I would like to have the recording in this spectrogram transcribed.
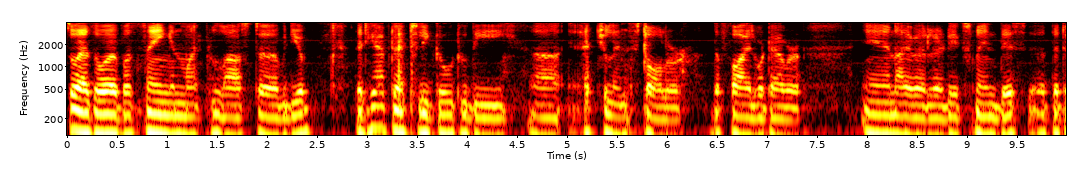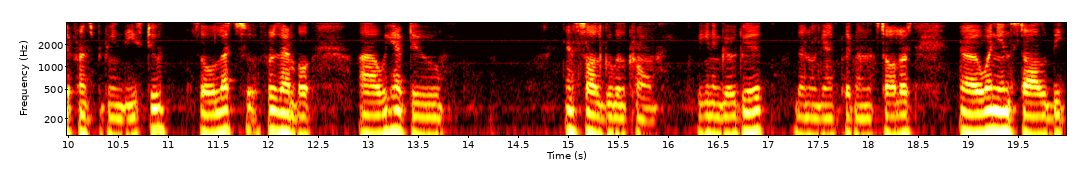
so as I was saying in my last uh, video that you have to actually go to the uh, actual installer the file whatever. And I've already explained this uh, the difference between these two. So let's for example uh, we have to install Google Chrome. We're gonna go to it then we're gonna click on installers. Uh, when you install the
